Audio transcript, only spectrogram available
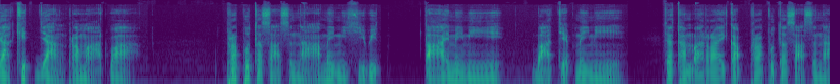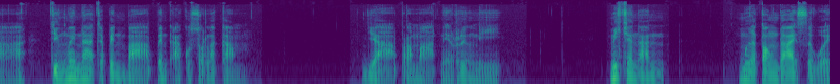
ย่าคิดอย่างประมาทว่า พระพุทธศาสนาไม่มีชีวิต ตายไม่มี บาดเจ็บไม่มี จะทำอะไรกับพระพุทธศาสนาจึงไม่น่าจะเป็นบาปเป็นอกุศลกรรม อย่าประมาทในเรื่องนี้ มิฉะนั้น เมื่อต้องได้เสวย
